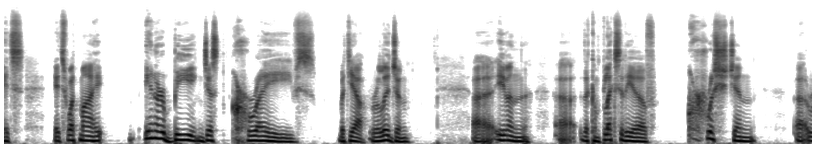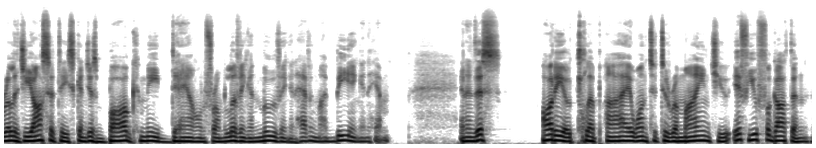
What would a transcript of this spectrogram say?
It's it's what my inner being just craves. But yeah, religion, uh, even uh, the complexity of Christian uh, religiosities can just bog me down from living and moving and having my being in Him. And in this audio clip, I wanted to remind you if you've forgotten,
